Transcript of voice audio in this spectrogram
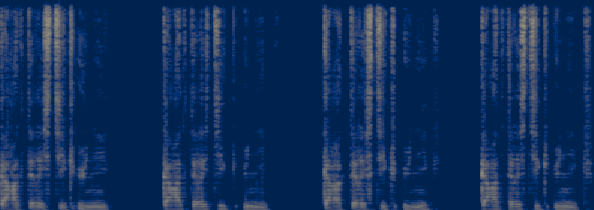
Caractéristique unique. Caractéristique unique. Caractéristique unique. Caractéristique unique.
